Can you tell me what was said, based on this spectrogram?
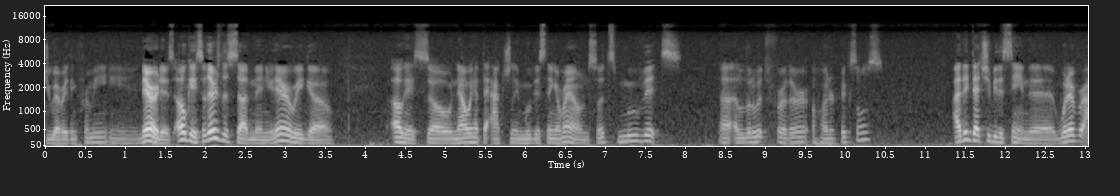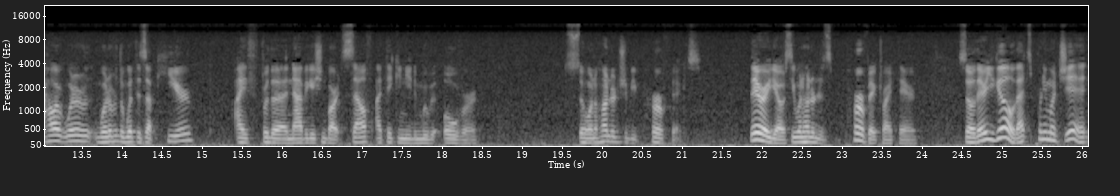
do everything for me. And there it is. Okay, so there's the sub menu. There we go. Okay, so now we have to actually move this thing around. So let's move it uh, a little bit further, 100 pixels. I think that should be the same. The whatever, however, whatever, whatever the width is up here, I for the navigation bar itself, I think you need to move it over. So 100 should be perfect. There we go. See, 100 is perfect right there. So there you go. That's pretty much it.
